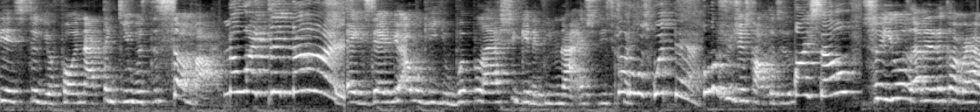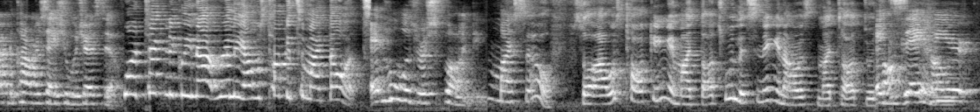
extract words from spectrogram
Your phone and I think you was the somebody. No, I did not. Xavier, I will give you whiplash again if you do not answer these I questions. was with that. Who was you just talking to? Myself? So you was under the cover having a conversation with yourself. Well, technically not really. I was talking to my thoughts. And who was responding? Myself. So I was talking and my thoughts were listening and I was my thoughts were talking. I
